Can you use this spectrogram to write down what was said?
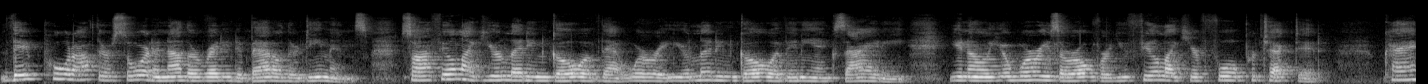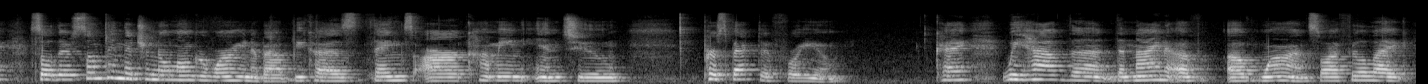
They've pulled off their sword and now they're ready to battle their demons. So I feel like you're letting go of that worry. You're letting go of any anxiety. You know, your worries are over. You feel like you're full protected. Okay, so there's something that you're no longer worrying about because things are coming into perspective for you. Okay, we have the, the Nine of, of Wands, so I feel like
